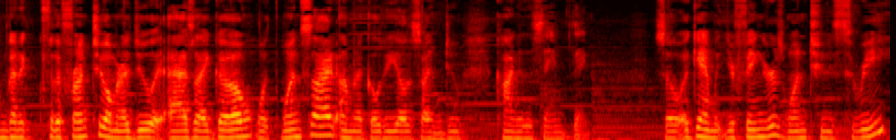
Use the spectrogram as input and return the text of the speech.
I'm going to, for the front two, I'm going to do it as I go. With one side, I'm going to go to the other side and do kind of the same thing. So again, with your fingers, one, two, three.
